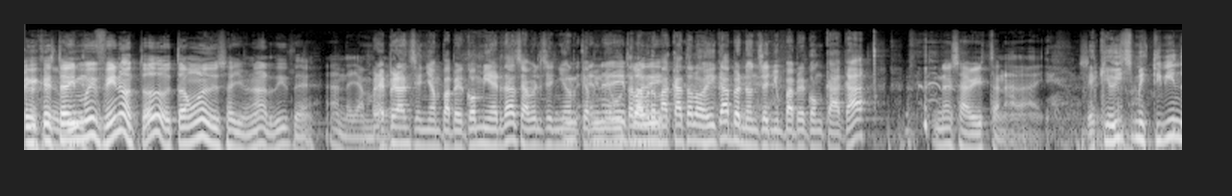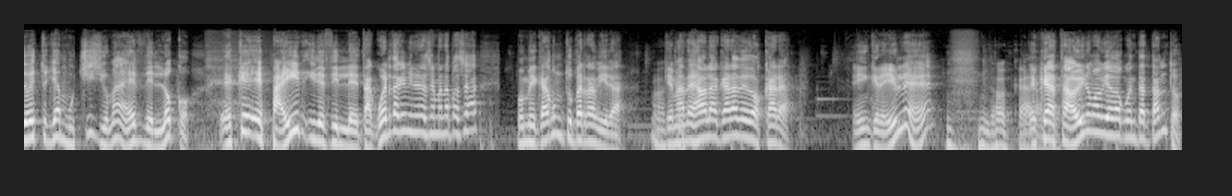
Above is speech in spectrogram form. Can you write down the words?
es que estoy muy fino todo. Estamos a desayunar, dice. Anda ya, hombre. Pero ha enseñado un papel con mierda, ¿sabe el señor que a mí me gusta la broma escatológica, pero no enseña un papel con caca? No se ha visto nada ahí. Es que hoy me estoy viendo esto ya muchísimo más, es del loco. Es que es para ir y decirle, ¿te acuerdas que vine la semana pasada? Pues me cago en tu perra vida. Que Hostia. me has dejado la cara de dos caras. Es increíble, ¿eh? Dos caras. Es que hasta hoy no me había dado cuenta tanto.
